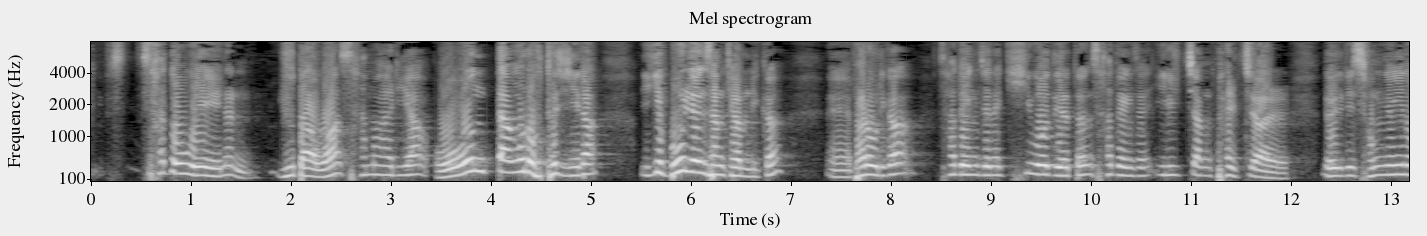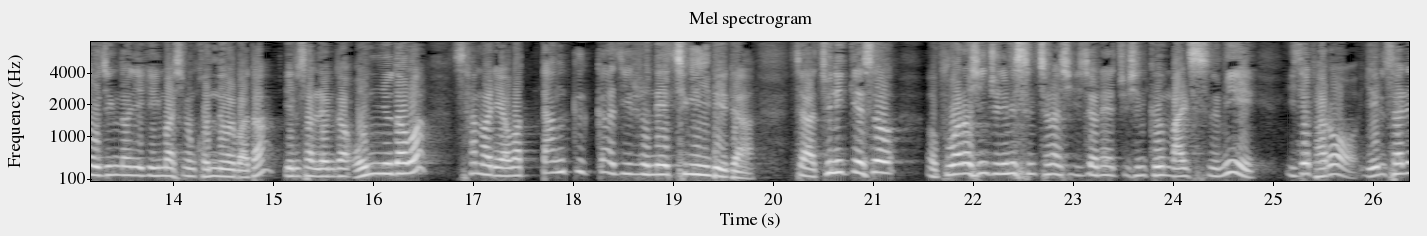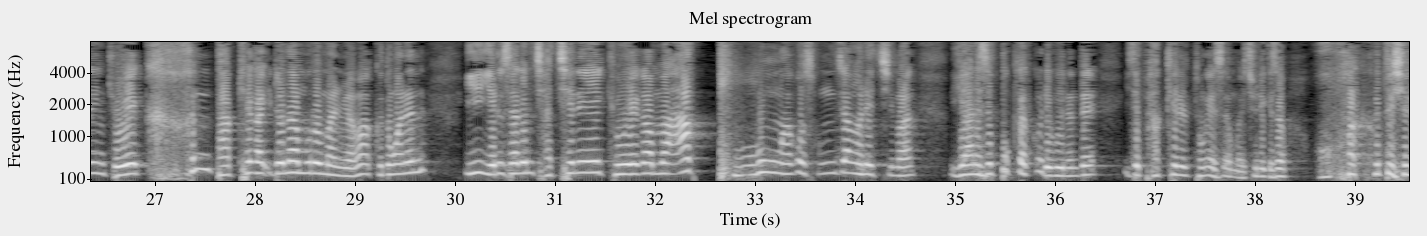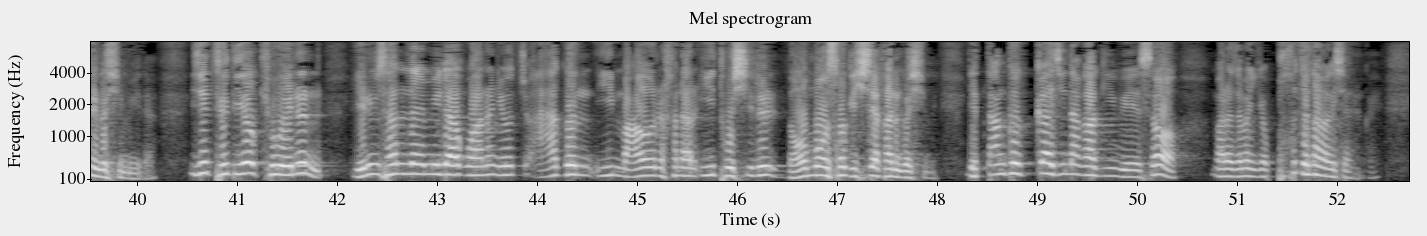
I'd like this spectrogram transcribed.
사도 외에는 유다와 사마리아 온 땅으로 흩어지니라 이게 뭘 연상케 합니까? 에, 바로 우리가 사도행전의 키워드였던 사도행전 1장 8절 너희들이 성령인 오직 너희에게 임하시면 권능을 받아 예루살렘과 온 유다와 사마리아와 땅 끝까지 이르러 내 증인이 되리라. 자, 주님께서 어, 부활하신 주님이 승천하시기 전에 주신 그 말씀이 이제 바로 예루살렘 교회에 큰 박해가 일어남으로 말미암아 그동안은 이 예루살렘 자체 내의 교회가 막 부흥하고 성장을 했지만 이 안에서 뽁닥거리고 있는데 이제 박해를 통해서 뭐 주님께서 확 흩으시는 것입니다. 이제 드디어 교회는 예루살렘이라고 하는 이 작은 이 마을 하나, 이 도시를 넘어서기 시작하는 것입니다. 이제 땅 끝까지 나가기 위해서 말하자면 이게 퍼져나가기 거예요.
